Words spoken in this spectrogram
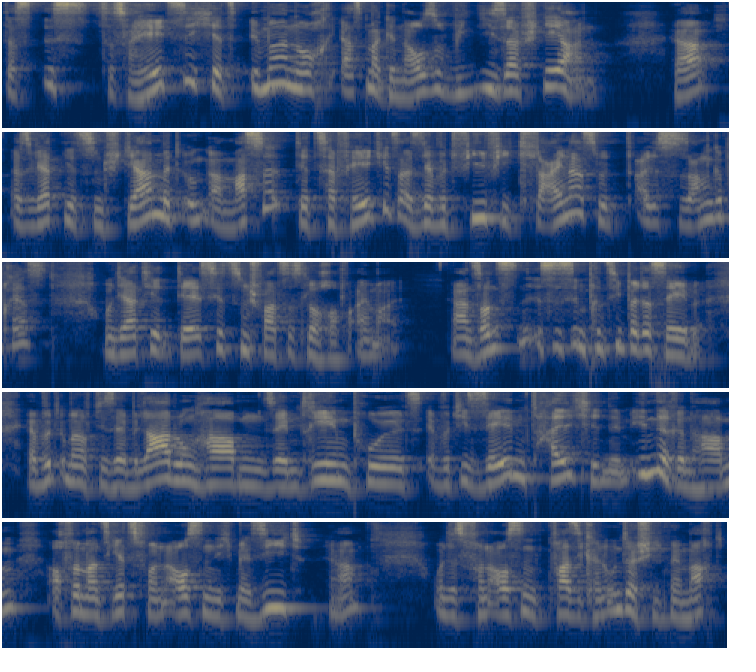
das ist, das verhält sich jetzt immer noch erstmal genauso wie dieser Stern. Ja, also wir hatten jetzt einen Stern mit irgendeiner Masse, der zerfällt jetzt, also der wird viel, viel kleiner, es wird alles zusammengepresst und der hat hier, der ist jetzt ein schwarzes Loch auf einmal. Ja, ansonsten ist es im Prinzip ja dasselbe. Er wird immer noch dieselbe Ladung haben, selben Drehimpuls, er wird dieselben Teilchen im Inneren haben, auch wenn man es jetzt von außen nicht mehr sieht, ja, und es von außen quasi keinen Unterschied mehr macht.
